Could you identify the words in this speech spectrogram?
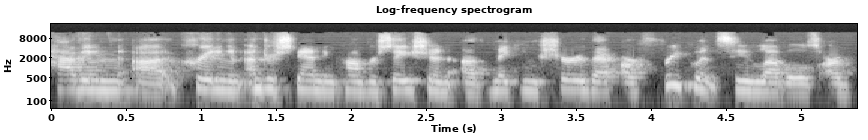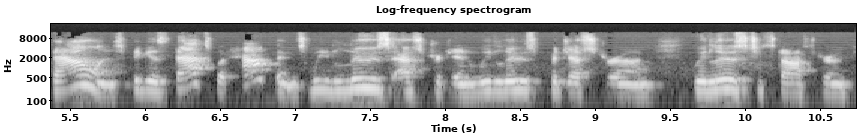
having uh, creating an understanding conversation of making sure that our frequency levels are balanced because that's what happens. We lose estrogen we lose progesterone we lose testosterone.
